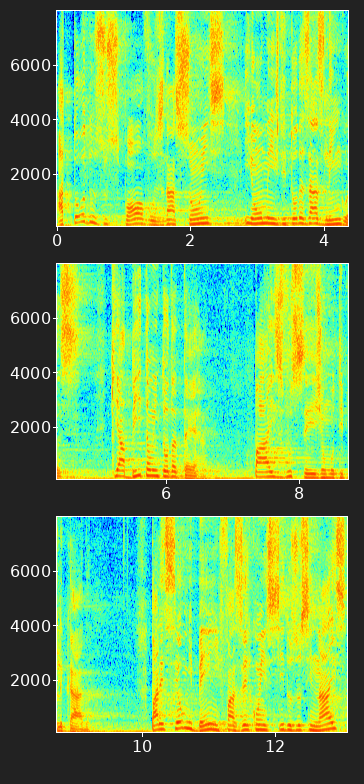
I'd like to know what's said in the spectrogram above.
a todos os povos, nações e homens de todas as línguas, que habitam em toda a terra, paz vos sejam multiplicadas. Pareceu-me bem fazer conhecidos os sinais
